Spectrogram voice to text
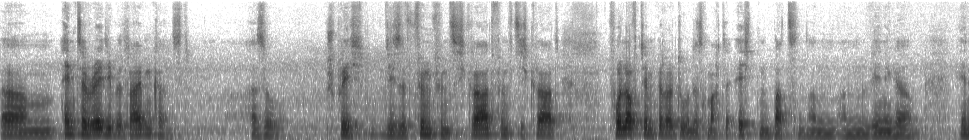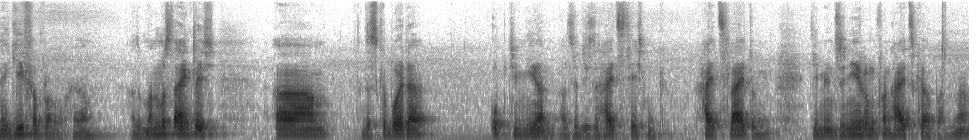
ähm, enter-ready betreiben kannst. Also sprich diese 55 Grad, 50 Grad Vorlauftemperatur und das macht echt einen Batzen an, an weniger Energieverbrauch. Ja. Also man muss eigentlich ähm, das Gebäude optimieren, also diese Heiztechnik, Heizleitungen, Dimensionierung von Heizkörpern. Ne.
